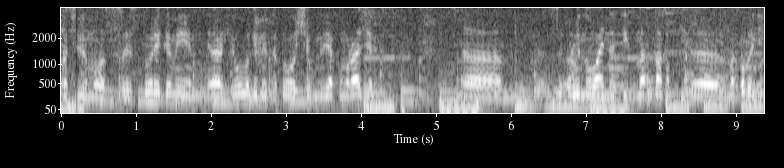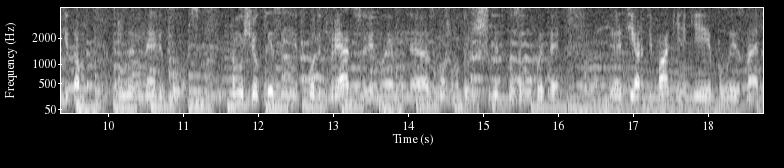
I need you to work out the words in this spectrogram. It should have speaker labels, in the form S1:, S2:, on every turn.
S1: Працюємо з істориками, археологами для того, щоб ні в якому разі е, руйнування тих е, знаходок, які там були, не відбулося. Тому що кисень входить в реакцію, і ми е, зможемо дуже швидко загубити ті артефакти, які були знайдені.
